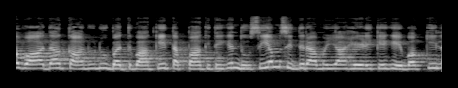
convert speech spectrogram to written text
ವಾದ ಕಾನೂನುಬದ್ಧವಾಗಿ ತಪ್ಪಾಗಿದೆ ಎಂದು ಸಿಎಂ ಸಿದ್ದರಾಮಯ್ಯ ಹೇಳಿಕೆಗೆ ವಕೀಲ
